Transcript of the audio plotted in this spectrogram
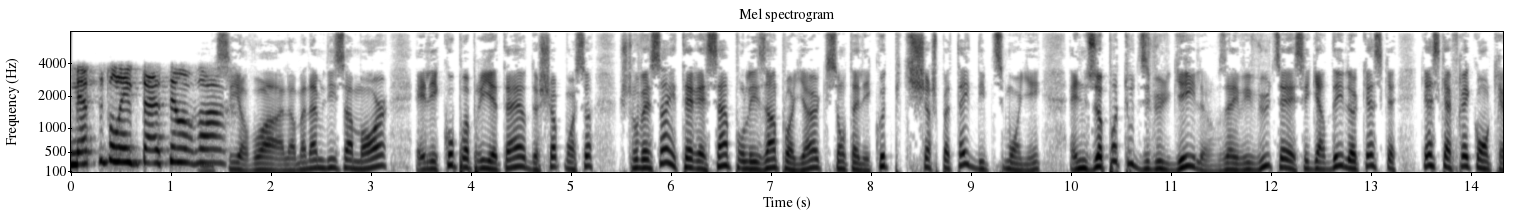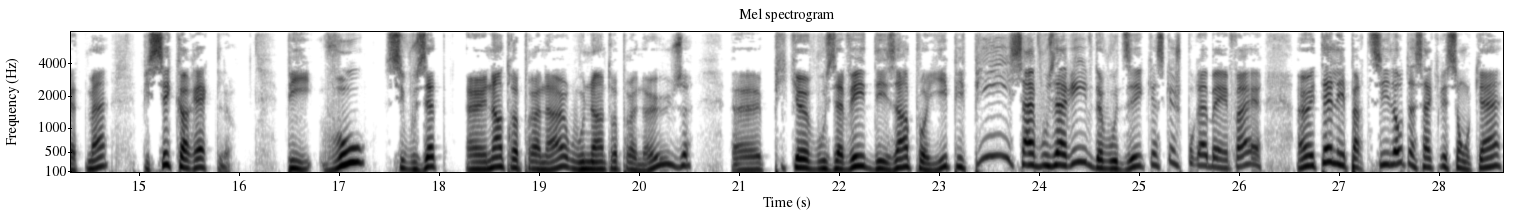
Merci pour l'invitation. Au revoir. Merci, au revoir. Alors, Madame Lisa Moore, elle est copropriétaire de Shop Moi Ça. Je trouvais ça intéressant pour les employeurs qui sont à l'écoute puis qui cherchent peut-être des petits moyens. Elle nous a pas tout divulgué, là. Vous avez vu, elle s'est gardée, là, qu'est-ce qu'elle ferait concrètement? Puis c'est correct, là. Puis vous, si vous êtes un entrepreneur ou une entrepreneuse, euh, puis que vous avez des employés, puis, ça vous arrive de vous dire qu'est-ce que je pourrais bien faire? Un tel est parti, l'autre a sacré son camp.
